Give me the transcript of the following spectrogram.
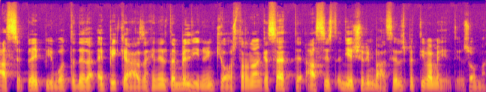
asse play pivot della Epicasa che nel tabellino inchiostrano anche 7 assist e 10 rimbalzi rispettivamente. Insomma,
